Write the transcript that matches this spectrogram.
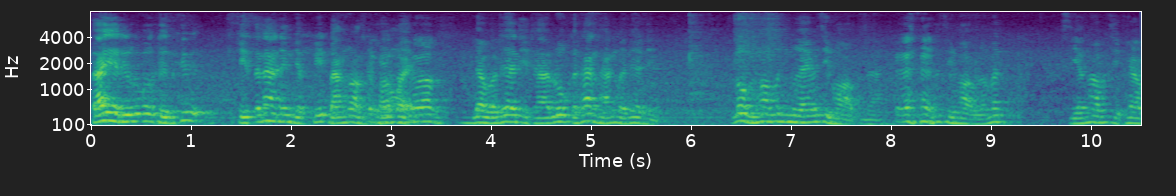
สาเหตุที่ลุกบ่ขึ้นคือจิตนาหนึงอยากพิษบังท้องจะคล้องไว้แล้วประเทศนี่ถ้าลูกกระท่านหันประเทศนี่ล่มเฮามันเมื่อยมันสิหอบนะมันสิหอบแล้วมันเสียงเฮามันสิแผ่ว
